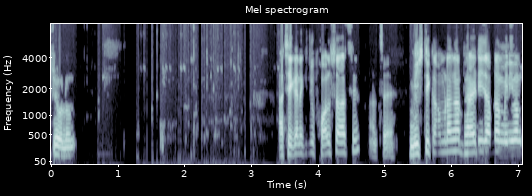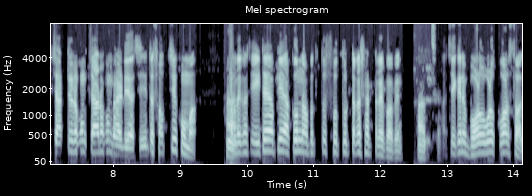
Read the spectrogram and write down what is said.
চলুন। আচ্ছা এখানে কিছু ফলসা আছে? আচ্ছা মিষ্টি কামরাঙার ভ্যারাইটিজ আপনার মিনিমাম চারটে রকম চার রকম ভ্যারাইটি আছে এটা সবচেয়ে কমা। হ্যাঁ। আমাদের কাছে এইটাই আপনি এখন আপাতত সত্তর টাকা ষাট টাকায় পাবেন। আচ্ছা। আচ্ছা এখানে বড় বড় করসল।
